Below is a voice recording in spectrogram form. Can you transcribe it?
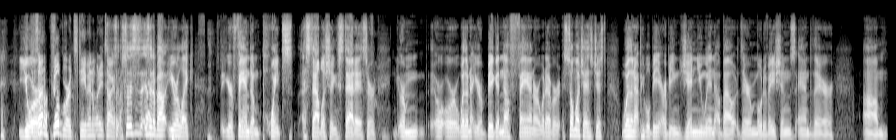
your It's on a billboard, Steven. What are you talking so, about? so this is, isn't about your like your fandom points establishing status or, or or or whether or not you're a big enough fan or whatever. So much as just whether or not people be are being genuine about their motivations and their um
